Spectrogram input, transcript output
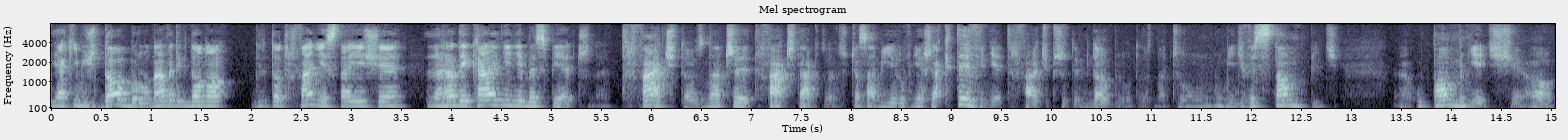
jakimś dobru, nawet gdy, ono, gdy to trwanie staje się radykalnie niebezpieczne. Trwać to znaczy trwać, tak, to znaczy czasami również aktywnie trwać przy tym dobru, to znaczy um, umieć wystąpić, e, upomnieć się o,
